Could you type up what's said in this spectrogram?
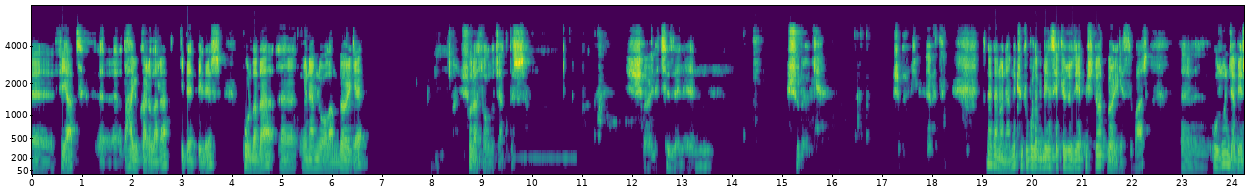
e, fiyat e, daha yukarılara gidebilir. Burada da e, önemli olan bölge şurası olacaktır. Şöyle çizelim. Şu bölge. Şu bölge. Evet. Neden önemli? Çünkü burada bir 1874 bölgesi var. Ee, uzunca bir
